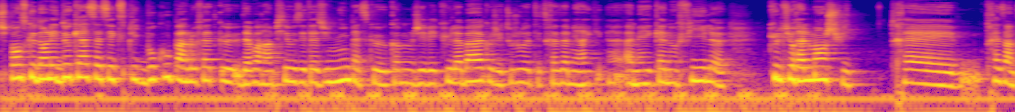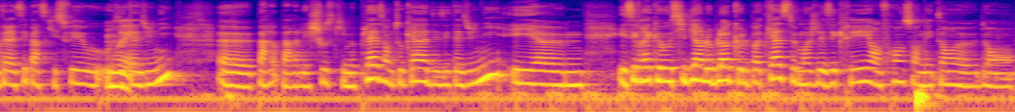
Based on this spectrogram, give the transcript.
je pense que dans les deux cas, ça s'explique beaucoup par le fait que d'avoir un pied aux États-Unis, parce que comme j'ai vécu là-bas, que j'ai toujours été très améri- américanophile, culturellement, je suis très, très intéressée par ce qui se fait aux, aux Ouais. États-Unis. Euh, par, par les choses qui me plaisent en tout cas des États-Unis et, euh, et c'est vrai que aussi bien le blog que le podcast moi je les ai créés en France en étant euh, dans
